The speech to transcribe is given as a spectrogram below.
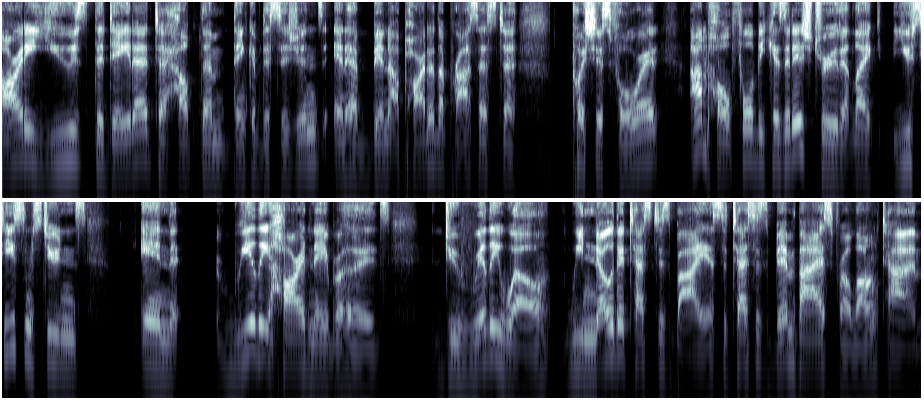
already used the data to help them think of decisions and have been a part of the process to push this forward. I'm hopeful because it is true that like you see some students in really hard neighborhoods do really well. We know the test is biased. The test has been biased for a long time.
